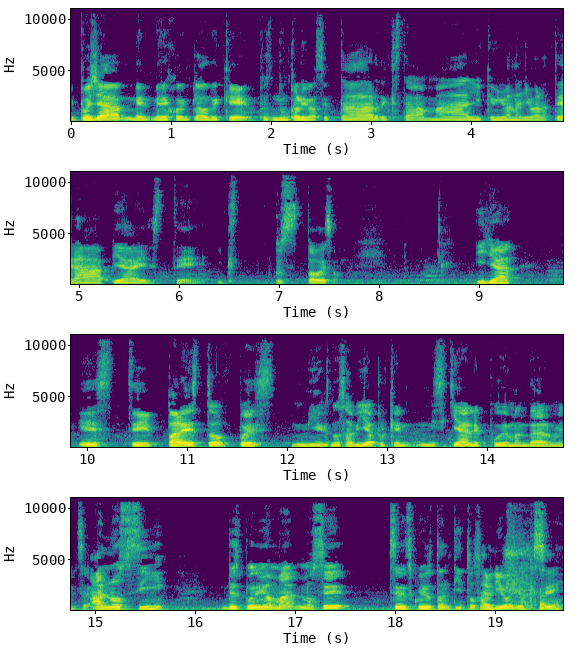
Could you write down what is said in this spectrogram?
y pues ya me, me dejó en claro de que pues nunca lo iba a aceptar, de que estaba mal y que me iban a llevar a terapia, este, y pues todo eso. Y ya, este, para esto, pues mi ex no sabía porque ni siquiera le pude mandar mensaje. Ah, no, sí. Después mi mamá, no sé, se descuidó tantito, salió, yo qué sé.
